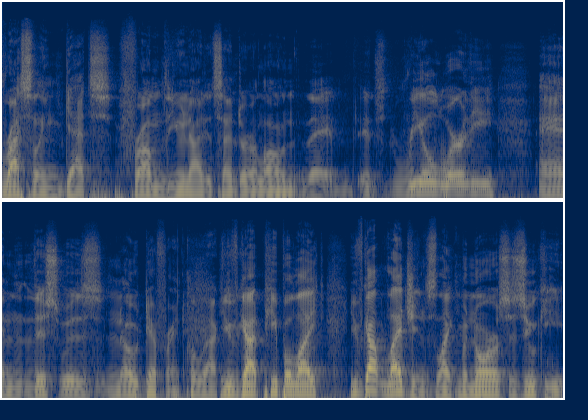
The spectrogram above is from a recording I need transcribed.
wrestling gets from the United Center alone, they, it's real worthy. And this was no different. Correct. You've got people like you've got legends like Minoru Suzuki,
